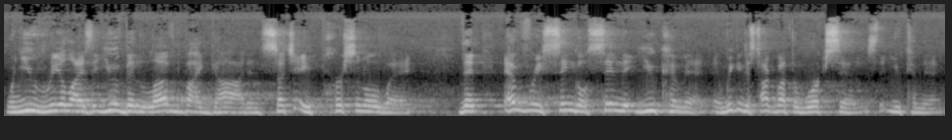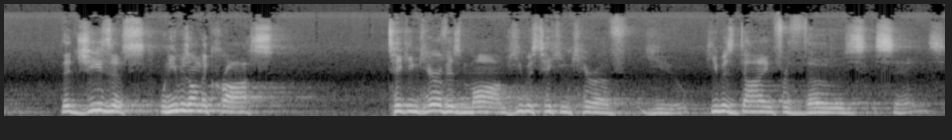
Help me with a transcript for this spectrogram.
When you realize that you have been loved by God in such a personal way, that every single sin that you commit, and we can just talk about the work sins that you commit, that Jesus, when he was on the cross, taking care of his mom, he was taking care of you. He was dying for those sins.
